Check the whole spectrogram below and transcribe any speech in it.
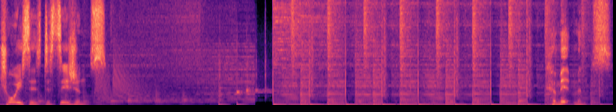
choices, decisions. Commitments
